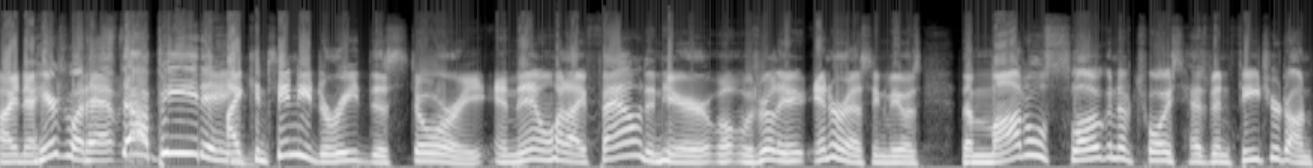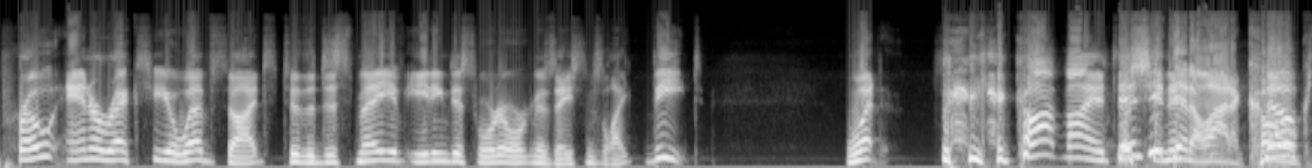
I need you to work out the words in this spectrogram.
All right, now here's what happened. Stop eating. I continued to read this story, and then what I found in here, what was really interesting to me was the model's slogan of choice has been featured on pro-anorexia websites to the dismay of eating disorder organizations like Beat. What caught my attention... well, she did a lot of coke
